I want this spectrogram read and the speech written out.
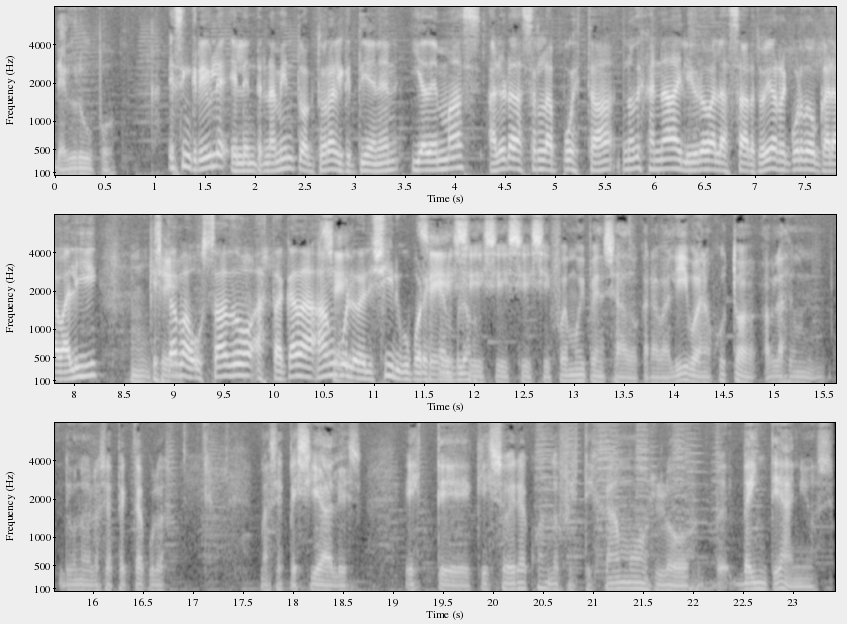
del grupo. Es increíble el entrenamiento actoral que tienen y además a la hora de hacer la apuesta no deja nada librado al azar. Todavía recuerdo Carabalí Mm, que sí. estaba usado hasta cada ángulo Sí. del Shirgu, por Sí, ejemplo. Sí, sí, sí, sí, fue muy pensado Carabalí. Bueno, justo hablas de, un- de uno de los espectáculos más especiales, este, que eso era cuando festejamos los ve- 20 años,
